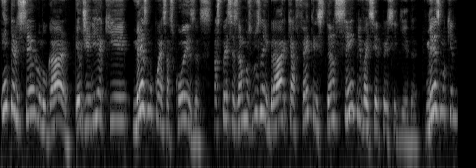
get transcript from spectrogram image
Em terceiro lugar, eu diria que, mesmo com essas coisas, nós precisamos nos lembrar que a fé cristã sempre vai ser perseguida. Mesmo que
